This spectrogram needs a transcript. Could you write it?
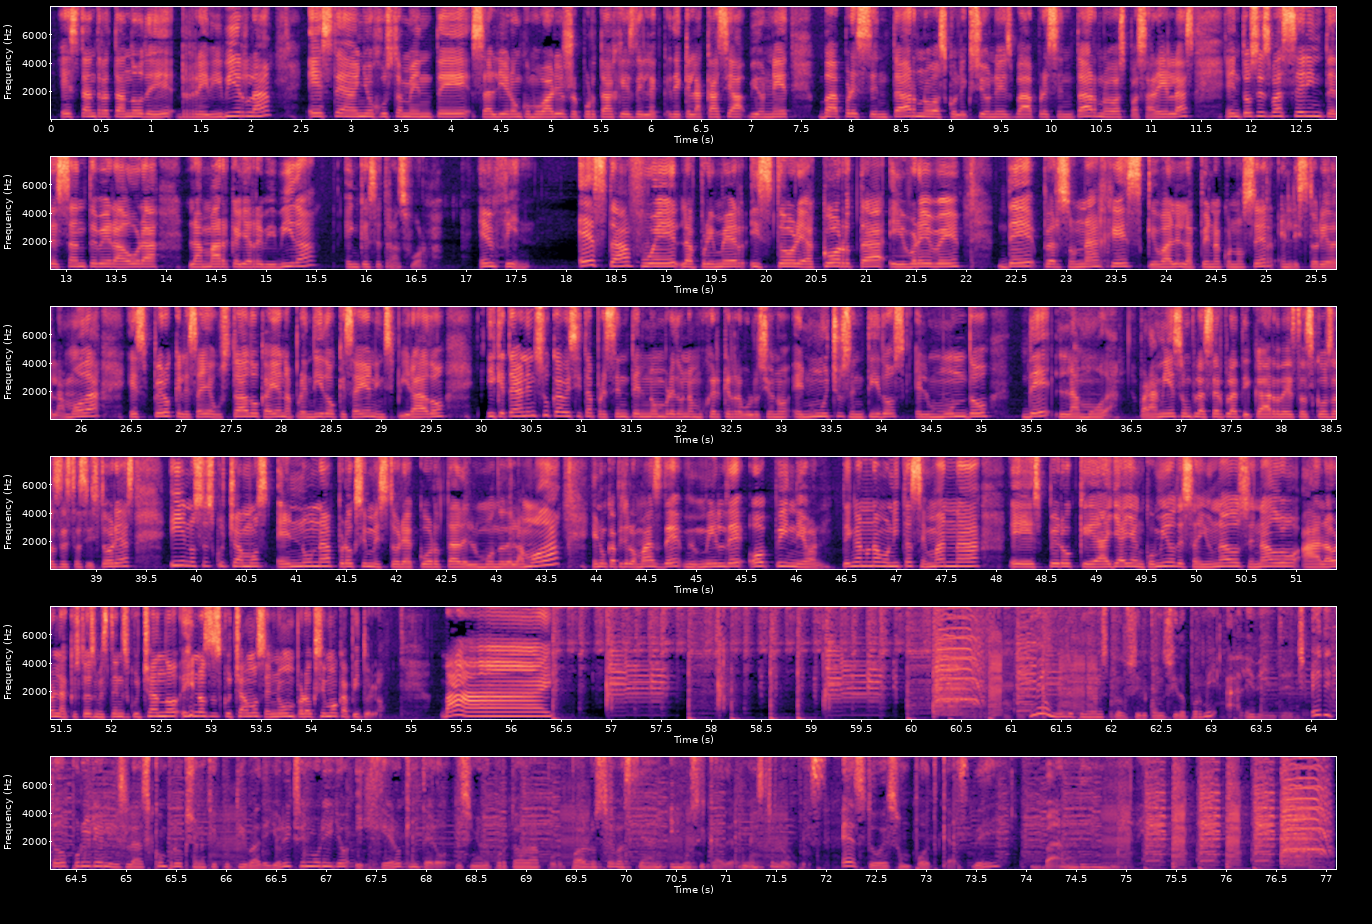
están tratando de revivirla. Este año justamente salieron como varios reportajes de, que la Casa Bionet va a presentar nuevas colecciones, va a presentar nuevas pasarelas. Entonces va a ser interesante ver ahora la marca ya revivida en qué se transforma. En fin, esta fue la primera historia corta y breve de personajes que vale la pena conocer en la historia de la moda. Espero que les haya gustado, que hayan aprendido, que se hayan inspirado y que tengan en su cabecita presente el nombre de una mujer que revolucionó en muchos sentidos el mundo de la moda. Para mí es un placer platicar de estas cosas, de estas historias y nos escuchamos en una próxima historia corta del mundo de la moda, en un capítulo más de mi humilde opinión. Tengan una bonita semana, eh, espero que hayan comido, desayunado, cenado a la hora en la que ustedes me estén escuchando y nos escuchamos en un próximo capítulo. Bye. Mi humilde opinión es producido y conducido por mí, Ale Vintage, editado por Uriel Islas, con producción ejecutiva de Yolitzin Murillo y Jero Quintero, diseño de portada por Pablo Sebastián y música de Ernesto López. Esto es un podcast de Bandy Media.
